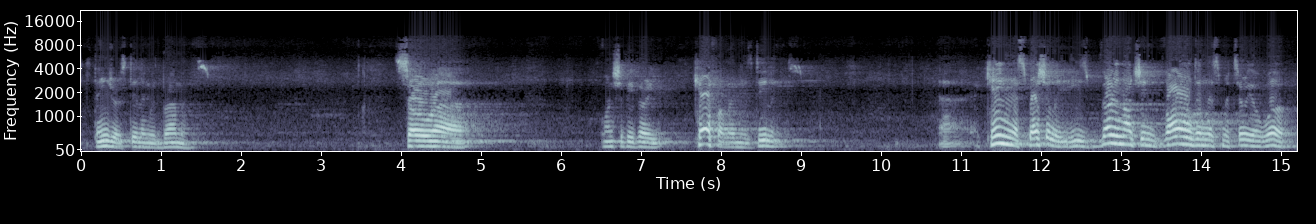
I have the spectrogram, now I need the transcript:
It's dangerous dealing with Brahmins. So uh, one should be very careful in his dealings uh, king especially, he's very much involved in this material world.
